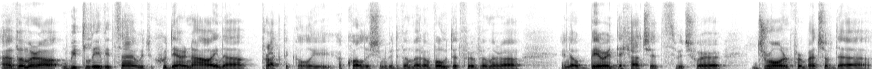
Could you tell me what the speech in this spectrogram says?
Uh, VMRO with Levica, which, who they are now in a practically a coalition with VMRO, voted for VMRO, you know, buried the hatchets which were drawn for much of the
